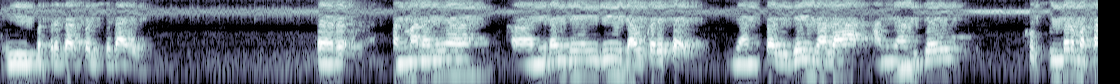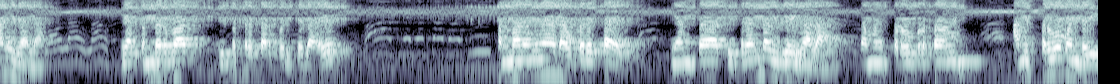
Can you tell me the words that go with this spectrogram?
ही पत्रकार परिषद आहे. तर सन्माननीय निरंजनजी गावकरे साहेब यांचा विजय झाला आणि हा विजय खूप सुंदर मताने झाला. या संदर्भात ही पत्रकार परिषद आहे. सन्माननीय डावकरे साहेब यांचा तिसऱ्यांदा विजय झाला. त्यामुळे सर्वप्रथम आम्ही सर्व मंडळी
